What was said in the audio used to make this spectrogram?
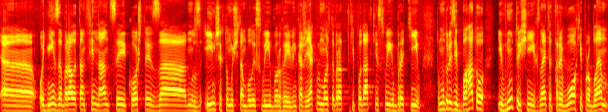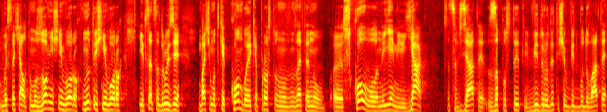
е, одні забирали там фінанси, кошти за ну з інших, тому що там були свої борги. Він каже, як ви можете брати такі податки своїх братів? Тому, друзі, багато і внутрішніх, знаєте, тривог і проблем вистачало. Тому зовнішній ворог, внутрішній ворог, і все це, друзі, бачимо таке комбо, яке просто ну знаєте, ну е, сковувало Неємію. Як все це взяти, запустити, відродити, щоб відбудувати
